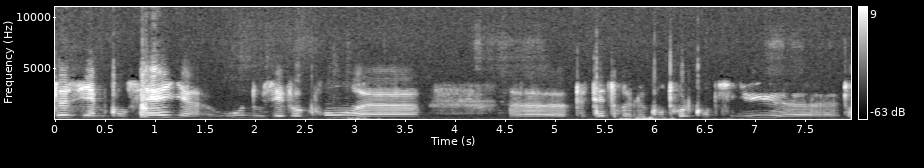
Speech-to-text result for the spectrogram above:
deuxième conseil où nous évoquerons euh, euh, peut-être le contrôle continu euh, qui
